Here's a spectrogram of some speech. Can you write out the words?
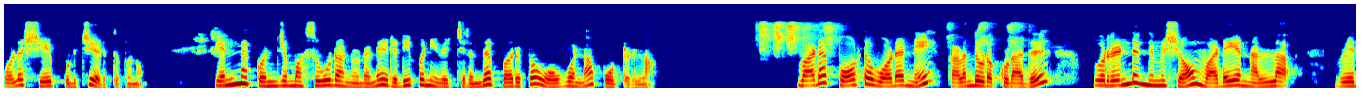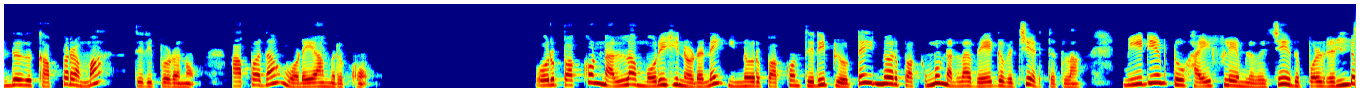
போல் ஷேப் பிடிச்சி எடுத்துக்கணும். எண்ணெய் கொஞ்சமாக சூடான உடனே ரெடி பண்ணி வச்சுருந்த பருப்பை ஒவ்வொன்றா போட்டுடலாம். வடை போட்ட உடனே கலந்து விடக்கூடாது. ஒரு ரெண்டு நிமிஷம் வடையை நல்லா வெந்ததுக்கு அப்புறமா திருப்பிடணும் அப்போ தான் உடையாமல் இருக்கும். ஒரு பக்கம் நல்லா முருகின உடனே இன்னொரு பக்கம் திருப்பி விட்டு இன்னொரு பக்கமும் நல்லா வேக வச்சு எடுத்துக்கலாம். மீடியம் டு ஹை ஃப்ளேமில் வச்சு இது போல் ரெண்டு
